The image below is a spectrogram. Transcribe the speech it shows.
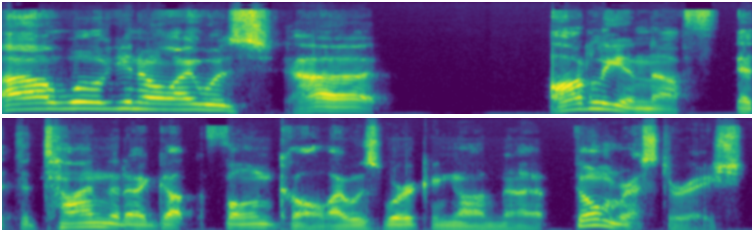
Uh, well, you know, I was uh, oddly enough at the time that I got the phone call, I was working on uh, film restoration,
